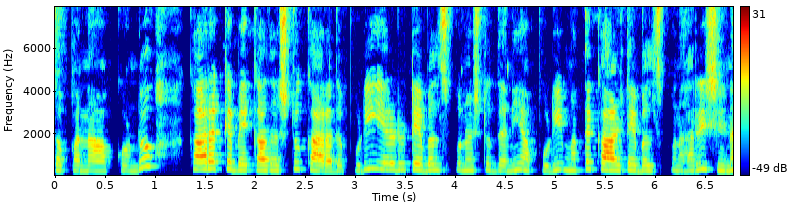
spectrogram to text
ಸೊಪ್ಪನ್ನು ಹಾಕ್ಕೊಂಡು ಖಾರಕ್ಕೆ ಬೇಕಾದಷ್ಟು ಖಾರದ ಪುಡಿ, ಎರಡು ಟೇಬಲ್ ಸ್ಪೂನಷ್ಟು ಧನಿಯಾ ಪುಡಿ ಮತ್ತು ಕಾಲು ಟೇಬಲ್ ಸ್ಪೂನ್ ಅರಿಶಿಣ,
